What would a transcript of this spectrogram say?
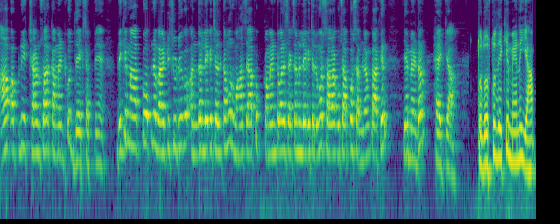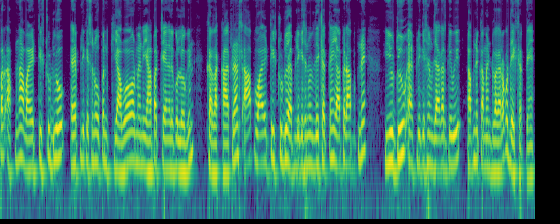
आप अपनी इच्छा अनुसार कमेंट को देख सकते हैं। देखिए, मैं आपको अपने वाई स्टूडियो को अंदर लेके चलता हूँ और वहाँ से आपको कमेंट वाले सेक्शन में लेके चलूँगा सारा कुछ आपको समझाऊँगा आखिर ये मैटर है क्या। तो दोस्तों देखिए, मैंने यहाँ पर अपना वाई स्टूडियो एप्लीकेशन ओपन किया हुआ और मैंने यहाँ पर चैनल को लॉगिन कर रखा है। फ्रेंड्स आप वाई स्टूडियो एप्लीकेशन में देख सकते हैं या फिर आप अपने यूट्यूब एप्लीकेशन में जाकर के भी अपने कमेंट वगैरह को देख सकते हैं।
